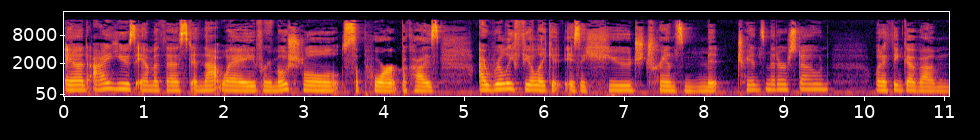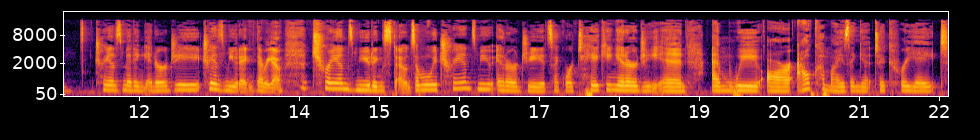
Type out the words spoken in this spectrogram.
And I use amethyst in that way for emotional support because I really feel like it is a huge transmit transmitter stone. When I think of um, transmitting energy, transmuting, there we go, transmuting stone. So when we transmute energy, it's like we're taking energy in and we are alchemizing it to create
